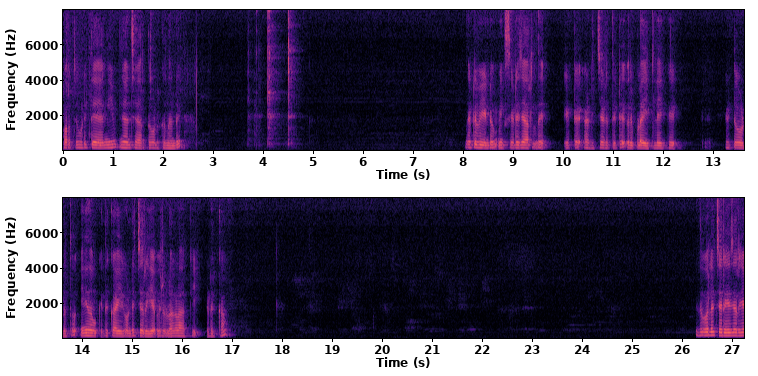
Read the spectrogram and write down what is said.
കുറച്ചുകൂടി തേങ്ങയും ഞാൻ ചേർത്ത് കൊടുക്കുന്നുണ്ട്. എന്നിട്ട് വീണ്ടും മിക്സിയുടെ ജാറിൽ ഇട്ട് അടിച്ചെടുത്തിട്ട് ഒരു പ്ലേറ്റിലേക്ക് ഇട്ട് കൊടുത്തു. ഇനി നമുക്കിത് കൈ കൊണ്ട് ചെറിയ ഉരുളകളാക്കി എടുക്കാം. ഇതുപോലെ ചെറിയ ചെറിയ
